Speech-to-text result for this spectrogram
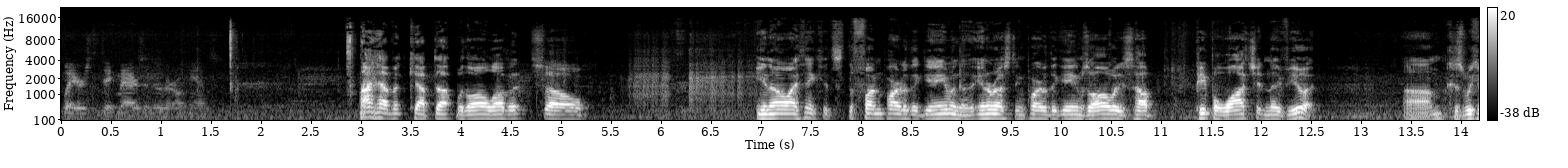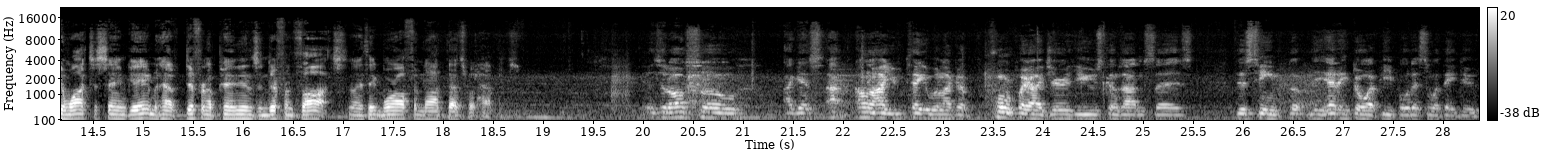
players to take matters into their own hands? I haven't kept up with all of it, so you know, I think it's the fun part of the game, and the interesting part of the game is always how people watch it and they view it. Because um, we can watch the same game and have different opinions and different thoughts, and I think more often than not, that's what happens. Is it also, I guess, I, I don't know how you take it when like a former player like Jared Hughes comes out and says, "This team, the, the they throw at people. This is what they do."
